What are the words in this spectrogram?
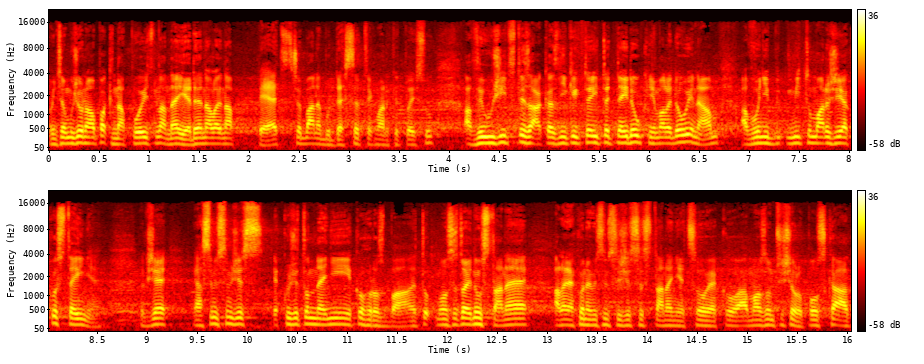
Oni se můžou naopak napojit na ne jeden, ale na pět třeba nebo deset těch marketplaceů a využít ty zákazníky, kteří teď nejdou k ním, ale jdou jinam a oni mít tu marži jako stejně. Takže já si myslím, že, jako, že to není jako hrozba. To, ono se to jednou stane, ale jako nemyslím si, že se stane něco, jako Amazon přišel do Polska a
